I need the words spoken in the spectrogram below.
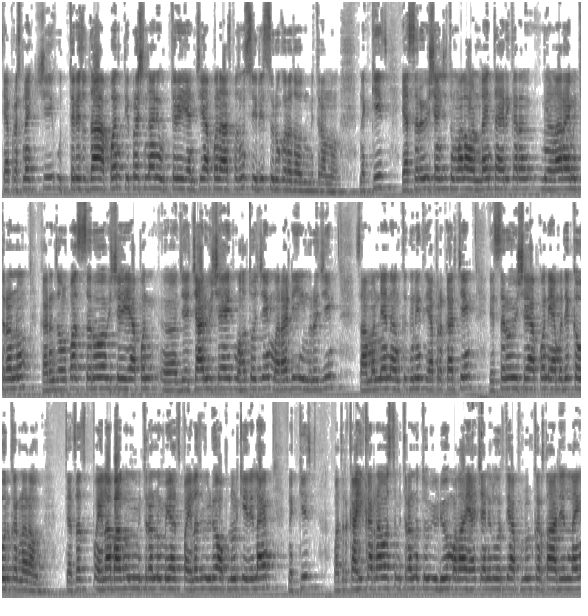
त्या प्रश्नांची उत्तरे सुद्धा आपण ते प्रश्न आणि उत्तरे यांची आपण आजपासून सिरीज सुरू करत आहोत मित्रांनो. नक्कीच या सर्व विषयांची तुम्हाला ऑनलाईन तयारी करा मिळणार आहे मित्रांनो. कारण जवळपास सर्व विषय हे आपण जे चार विषय आहेत महत्त्वाचे मराठी इंग्रजी सामान्य आणि अंकगणित या प्रकारचे हे सर्व विषय आपण यामध्ये कव्हर करणार आहोत. त्याचाच पहिला भाग म्हणून मित्रांनो मी आज पहिलाच व्हिडिओ अपलोड केलेला आहे. नक्कीच मात्र काही कारणावस्त मित्रांनो तो व्हिडिओ मला ह्या चॅनलवरती अपलोड करता आलेला नाही.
